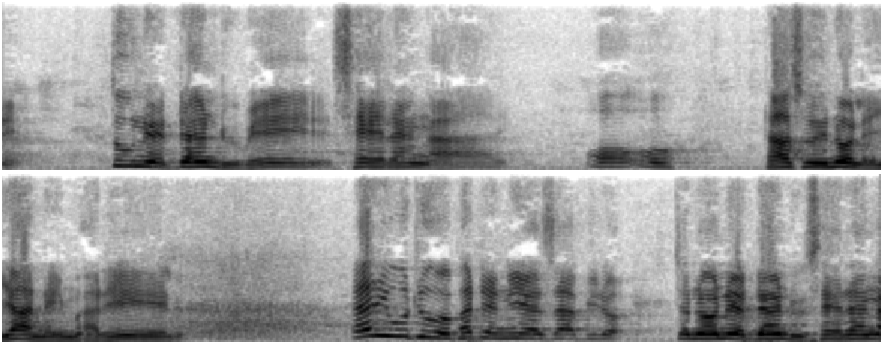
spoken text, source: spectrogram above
တဲ့။သူ့နဲ့တန်းတူပဲဆယ်တန်းကတဲ့။အော်အော် ဒါဆိုရင်တော့လေရနိုင်ပါလေလို့။အဲ့ဒီဝတ္ထုကိုဖတ်တဲ့နေ့ကစပြီးတော့ကျွန်တော်နဲ့တန်းတူဆယ်ရန်က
